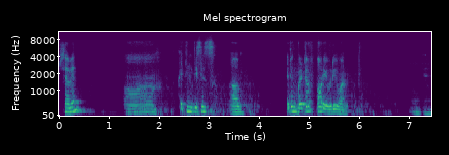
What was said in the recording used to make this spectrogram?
Seven. Uh, I think this is, um, I think, better for everyone. Okay.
